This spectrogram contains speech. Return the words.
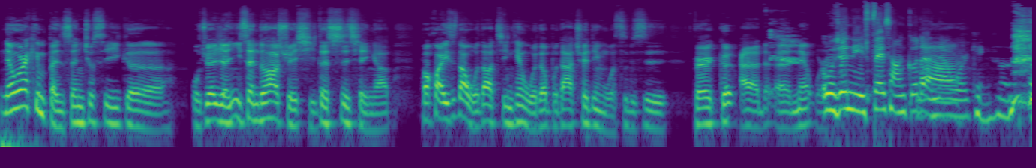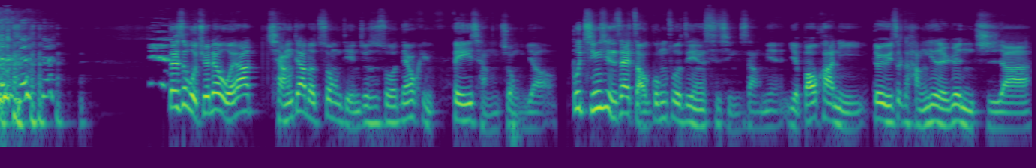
？Networking 本身就是一个。我觉得人一生都要学习的事情啊，包括一直到我到今天，我都不大确定我是不是 very good at uh, networking。我觉得你非常 good at networking。但是我觉得我要强调的重点就是说，networking 非常重要，不仅仅在找工作这件事情上面，也包括你对于这个行业的认知啊，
